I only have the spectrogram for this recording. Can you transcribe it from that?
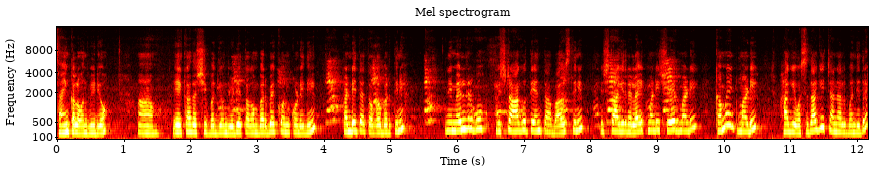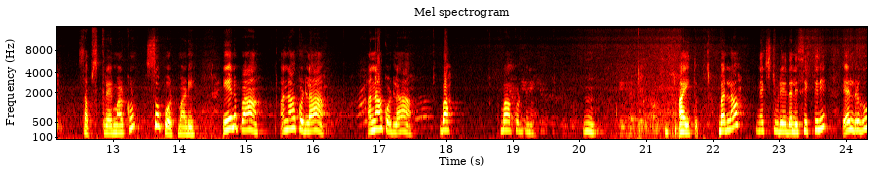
ಸಾಯಂಕಾಲ ಒಂದು ವಿಡಿಯೋ ಏಕಾದಶಿ ಬಗ್ಗೆ ಒಂದು ವಿಡಿಯೋ ತೊಗೊಂಬರ್ಬೇಕು ಅಂದ್ಕೊಂಡಿದ್ದೀನಿ ಖಂಡಿತ ತೊಗೊಬರ್ತೀನಿ ನಿಮ್ಮೆಲ್ರಿಗೂ ಇಷ್ಟ ಆಗುತ್ತೆ ಅಂತ ಭಾವಿಸ್ತೀನಿ. ಇಷ್ಟ ಆಗಿದರೆ ಲೈಕ್ ಮಾಡಿ ಶೇರ್ ಮಾಡಿ ಕಮೆಂಟ್ ಮಾಡಿ. ಹಾಗೆ ಹೊಸದಾಗಿ ಚಾನಲ್ಗೆ ಬಂದಿದ್ದರೆ ಸಬ್ಸ್ಕ್ರೈಬ್ ಮಾಡ್ಕೊಂಡು ಸಪೋರ್ಟ್ ಮಾಡಿ. ಏನಪ್ಪ? ಅನ್ನ ಕೊಡ್ಲಾ? ಅನ್ನ ಕೊಡ್ಲಾ? ಬಾ ಬಾ ಕೊಡ್ತೀನಿ. ಹ್ಞೂ ಆಯಿತು. ಬರಲಾ? ನೆಕ್ಸ್ಟ್ ವಿಡಿಯೋದಲ್ಲಿ ಸಿಗ್ತೀನಿ. ಎಲ್ರಿಗೂ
